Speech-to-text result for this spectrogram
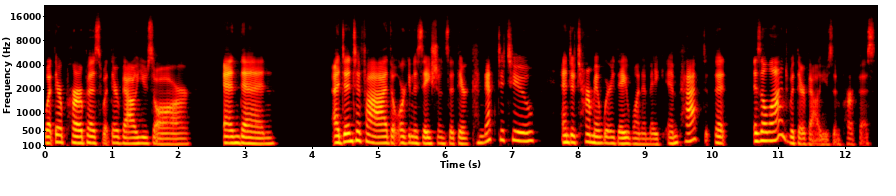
what their purpose, what their values are, and then identify the organizations that they're connected to and determine where they want to make impact that is aligned with their values and purpose.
